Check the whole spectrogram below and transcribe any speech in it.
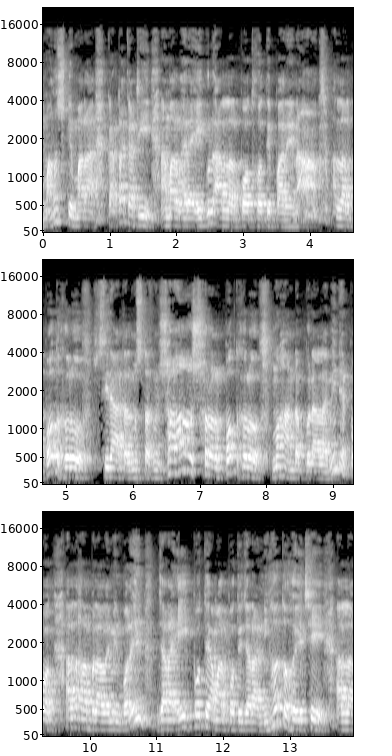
মানুষকে মারা কাটাকাটি। আমার ভাইরা, এগুলো আল্লাহর পথ হতে পারে না। আল্লাহর পথ হলো সিরাত আল মুস্তাকিম। সহজ, সরল পথ হলো মহান রব্বুল আলমিনের পথ। আল্লাহ আলমিন বলেন, যারা এই পথে, আমার পথে যারা নিহত হয়েছে, আল্লাহ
